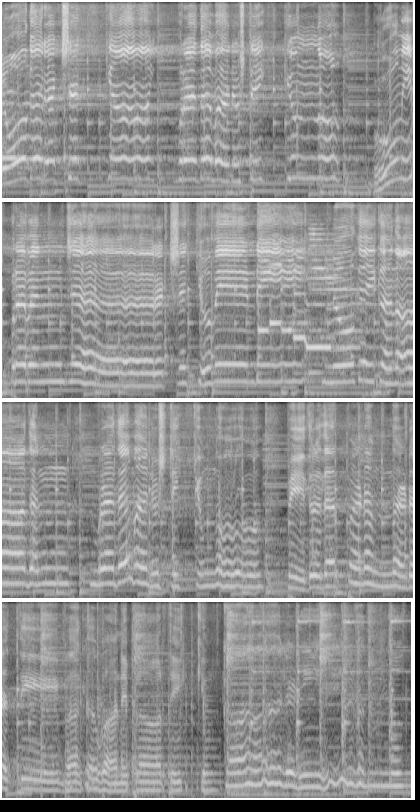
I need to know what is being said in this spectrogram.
ലോകരക്ഷയ്ക്കായി വ്രതമനുഷ്ഠിക്കുന്നു ഭൂമി പ്രപഞ്ച രക്ഷയ്ക്കു വേണ്ടി ലോകൈകനാഥൻ വ്രതമനുഷ്ഠിക്കുന്നു. പിതൃതർപ്പണം നടത്തി ഭഗവാനെ പ്രാർത്ഥിക്കും. കാലടി വന്നു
